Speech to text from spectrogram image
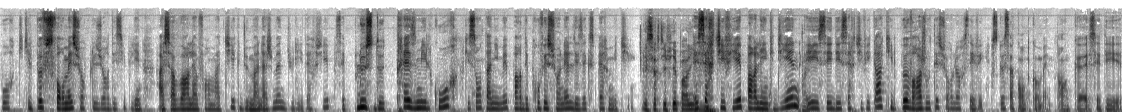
pour qu'ils peuvent se former sur plusieurs disciplines, à savoir l'informatique, du management, du leadership. C'est plus de 13 000 cours qui sont animés par des professionnels, des experts métiers. Et certifiés par LinkedIn. Et certifiés par LinkedIn. Et c'est des certificats qu'ils peuvent rajouter sur leur CV, parce que ça compte quand même. Donc, c'était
